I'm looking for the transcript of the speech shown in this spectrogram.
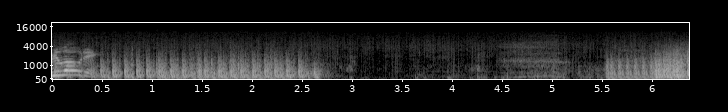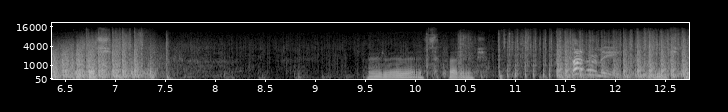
Reloading! Yat aşağı. Ver ver ver süper ver. Cover me! Değiştir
